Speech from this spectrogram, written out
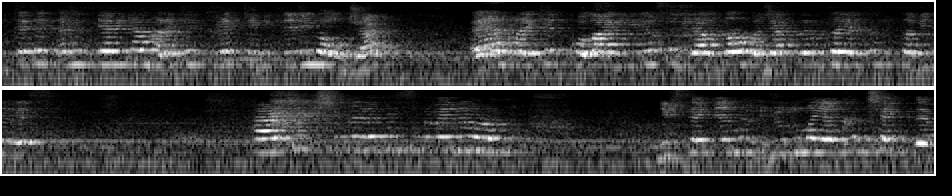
dikkat etmemiz gereken hareket kürek kemikleriyle olacak. Eğer hareket kolay geliyorsa biraz daha bacaklarımıza yakın tutabiliriz. Her çekişimde nefesimi veriyorum. Dirseklerimi vücuduma yakın çektim.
